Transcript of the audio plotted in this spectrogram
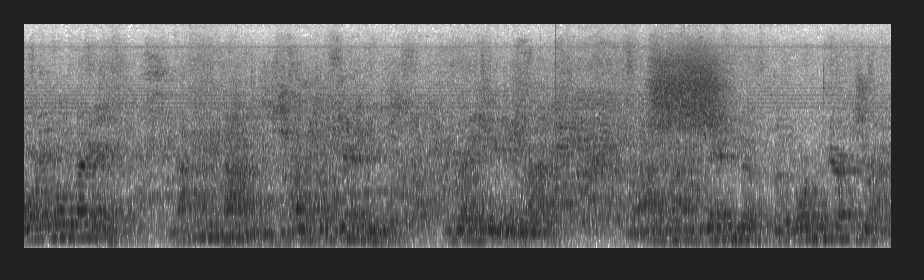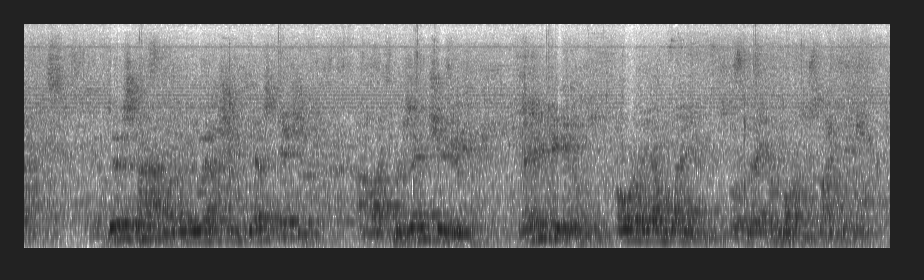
Oriole Band, nine times national champions in. Nine times champion of the North American Shrine. At this time, when the election is just kitchen, I'd like to present you Randy Fields, Oriole Band, for a great performance. Thank you.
